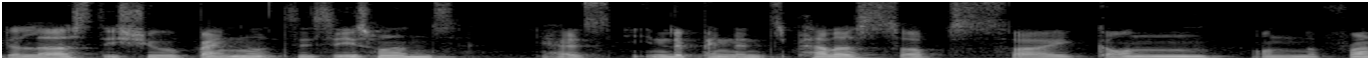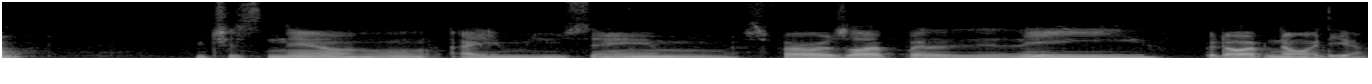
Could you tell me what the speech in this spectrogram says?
the last issue of banknotes is these ones it has Independence Palace of Saigon on the front which is now a museum as far as I believe, but I have no idea.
